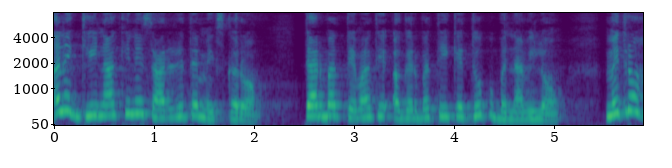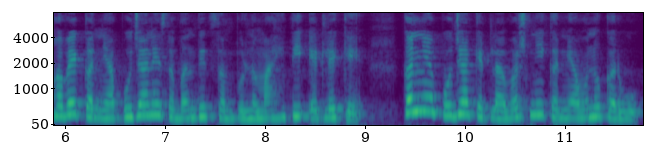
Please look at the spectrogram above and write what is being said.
અને ઘી નાખીને સારી રીતે મિક્સ કરો. ત્યારબાદ તેમાંથી અગરબત્તી કે ધૂપ બનાવી લો. મિત્રો, હવે કન્યા પૂજાને સંબંધિત સંપૂર્ણ માહિતી એટલે કે કન્યા પૂજા કેટલા વર્ષની કન્યાઓનું કરવું.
